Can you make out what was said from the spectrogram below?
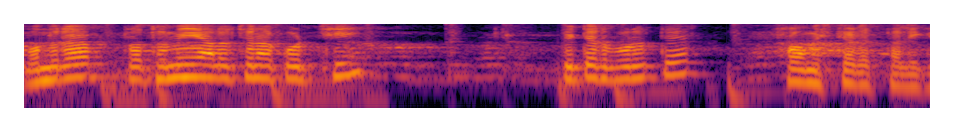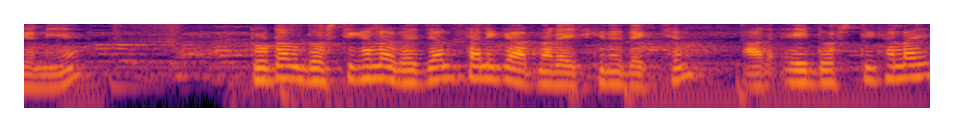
বন্ধুরা, প্রথমেই আলোচনা করছি পিটারবুরুতে ফ্রম স্ট্যাটাস তালিকা নিয়ে। টোটাল দশটি খেলার রেজাল্ট তালিকা আপনারা স্ক্রিনে দেখছেন। আর এই দশটি খেলায়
